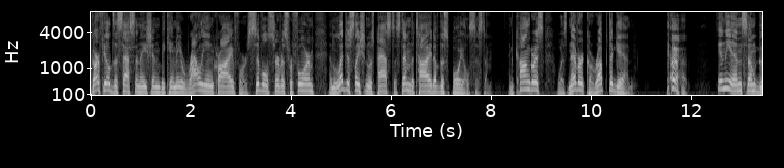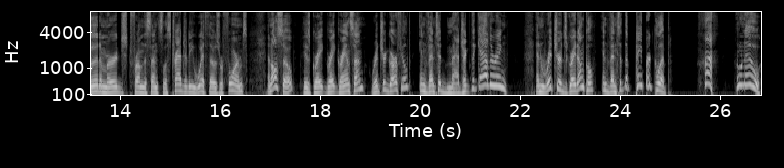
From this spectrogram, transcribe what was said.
Garfield's assassination became a rallying cry for civil service reform, and legislation was passed to stem the tide of the spoils system. and Congress was never corrupt again. In the end, some good emerged from the senseless tragedy with those reforms, and also his great great grandson, Richard Garfield, invented Magic the Gathering, and Richard's great uncle invented the paperclip. Ha! Huh, who knew?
